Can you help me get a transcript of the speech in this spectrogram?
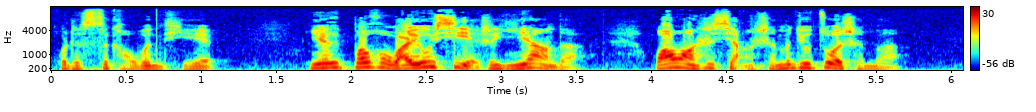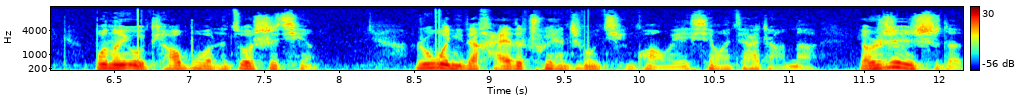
或者思考问题。也包括玩游戏也是一样的，往往是想什么就做什么，不能有条不紊的做事情。如果你的孩子出现这种情况，我也希望家长呢要认识的，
